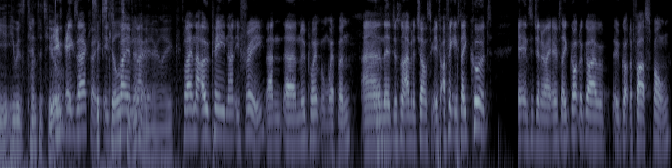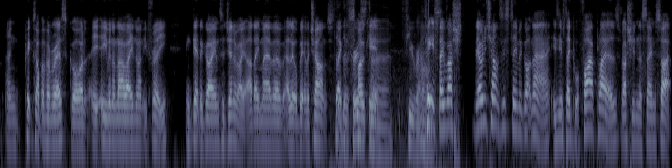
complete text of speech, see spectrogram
He, he was ten to two. Ex- exactly Six He's kills playing that, generator. Like playing that OP ninety three, that uh, new appointment weapon, and Yeah. they're just not having a chance. To, if I think if they could get into generator, if they got the guy with, who got the fast spawn and picks up a Veresk or even an OA ninety three. And get the guy into generator, they may have a, a little bit of a chance. the, they the can first smoke it. uh, few I think if they rush, the only chance this team have got now is if they put five players rushing the same site.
